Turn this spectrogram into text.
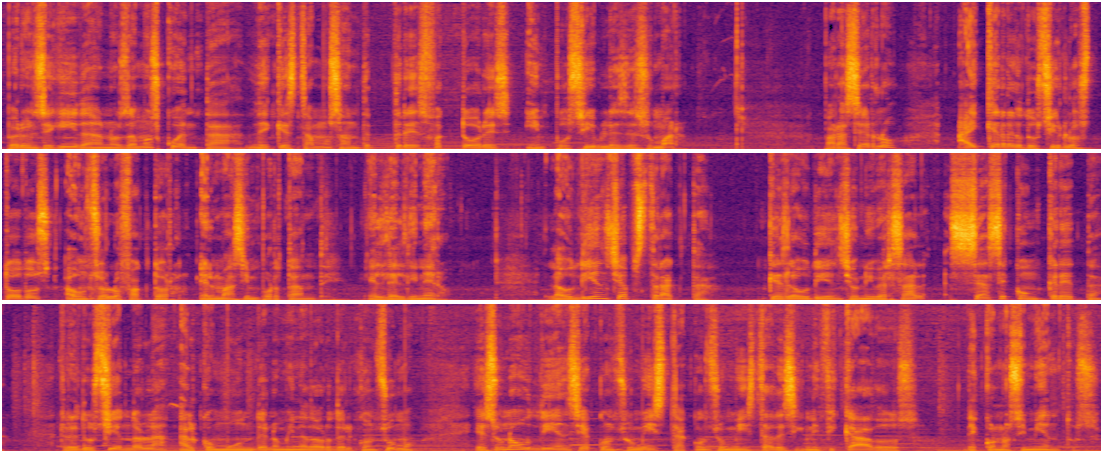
pero enseguida nos damos cuenta de que estamos ante tres factores imposibles de sumar. Para hacerlo, hay que reducirlos todos a un solo factor, el más importante, el del dinero. La audiencia abstracta, que es la audiencia universal, se hace concreta reduciéndola al común denominador del consumo. Es una audiencia consumista, consumista de significados, de conocimientos,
